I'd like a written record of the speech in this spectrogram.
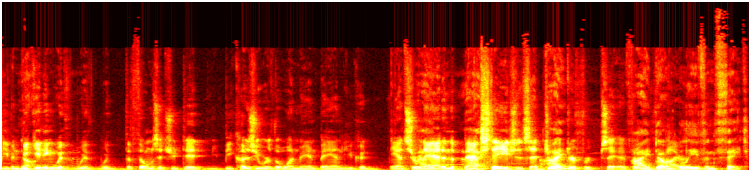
even beginning with, with, with the films that you did because you were the one man band you could answer an I- ad in the backstage that said director I- for say for, I don't hire. believe in fate.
